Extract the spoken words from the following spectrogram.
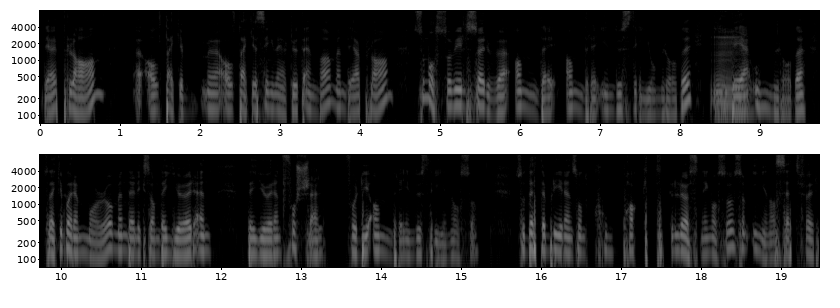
Det er planen. Uh, Alt eh, alt er ikke signert ut enda, men det er planen. Som også vil serve andre, andre industriområder i Mm. det området. Så det er ikke bare Morrow, men det, liksom, det, gjør en, det gjør en forskjell for de andre industriene også. Så dette blir en sånn kompakt løsning også, som ingen har sett før.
